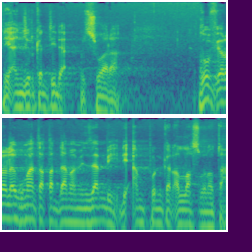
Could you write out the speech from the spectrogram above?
Dianjurkan tidak bersuara. Ghufira ma taqaddama min zambi. Diampunkan Allah SWT.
